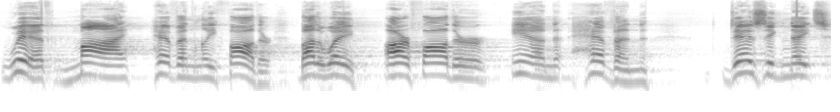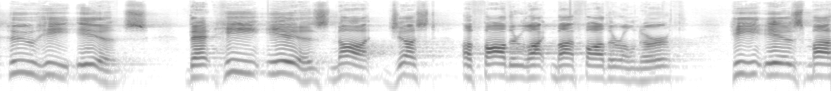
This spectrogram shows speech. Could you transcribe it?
with my Heavenly Father. By the way, our Father in heaven designates who He is, that He is not just a Father like my Father on earth, He is my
